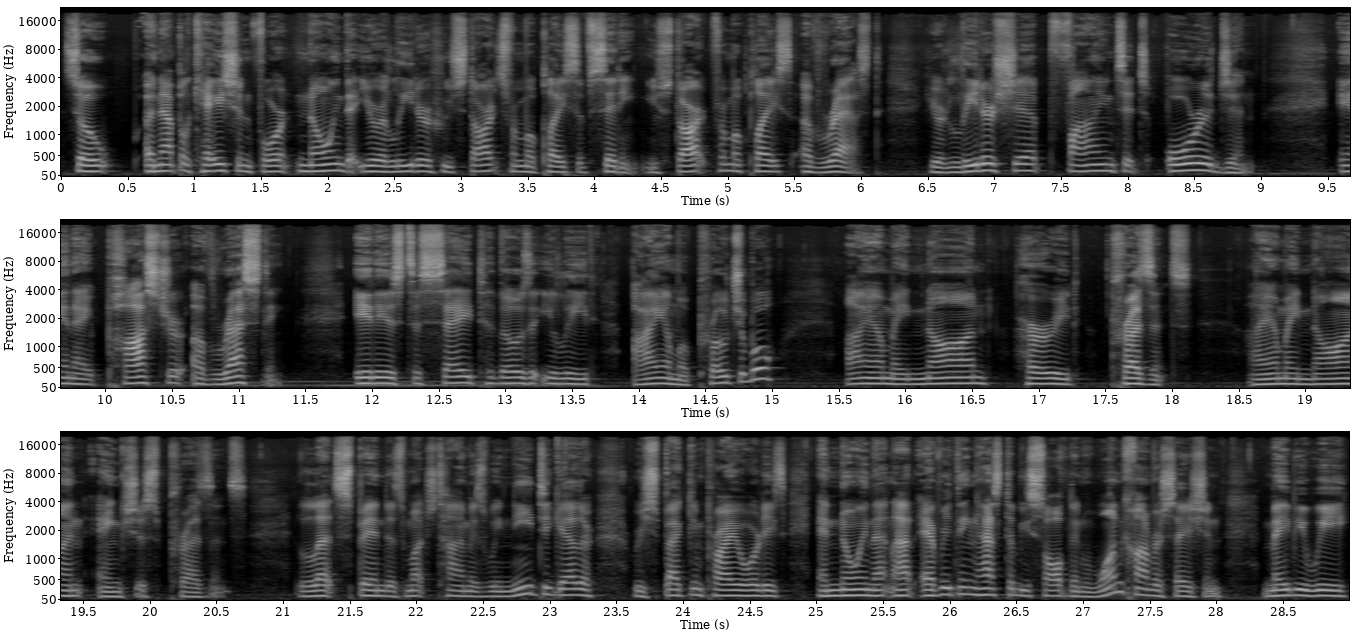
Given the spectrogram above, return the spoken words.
So, an application for knowing that you're a leader who starts from a place of sitting, you start from a place of rest. Your leadership finds its origin in a posture of resting. It is to say to those that you lead, I am approachable, I am a non hurried presence. I am a non anxious presence. Let's spend as much time as we need together, respecting priorities and knowing that not everything has to be solved in one conversation. Maybe we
